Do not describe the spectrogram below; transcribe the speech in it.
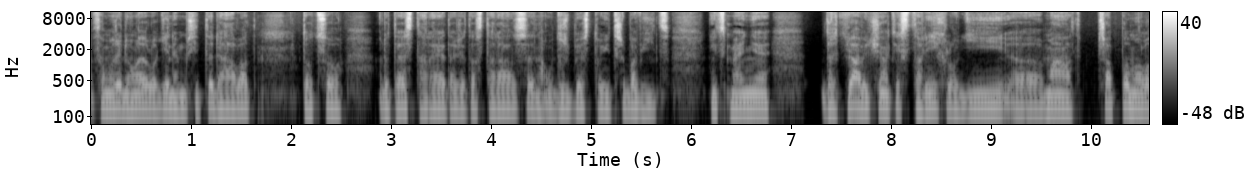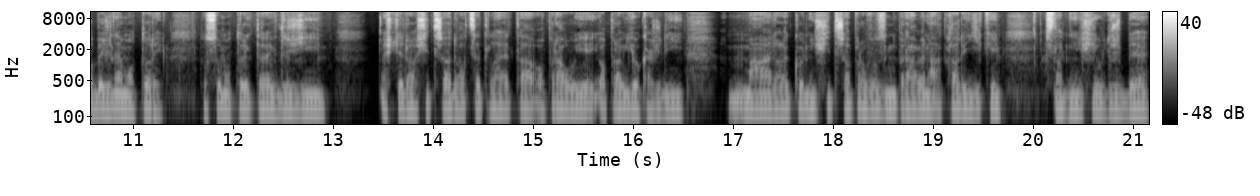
Samozřejmě do nové lodi nemusíte dávat to, co do té staré, takže ta stará se na údržbě stojí třeba víc. Nicméně drtivá většina těch starých lodí eh, má třeba pomaloběžné motory. To jsou motory, které vydrží ještě další třeba 20 let a opravují, opraví ho každý. Má daleko nižší třeba provozní právě náklady díky snadnější údržbě,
